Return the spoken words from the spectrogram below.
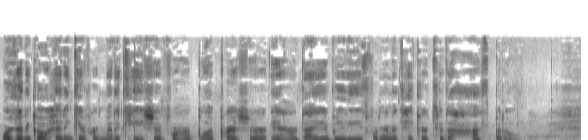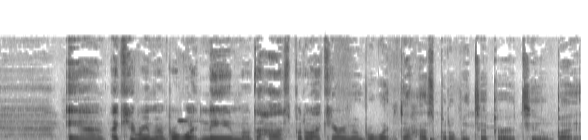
we're going to go ahead and give her medication for her blood pressure and her diabetes. We're going to take her to the hospital. And I can't remember what name of the hospital. I can't remember what the hospital we took her to, but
